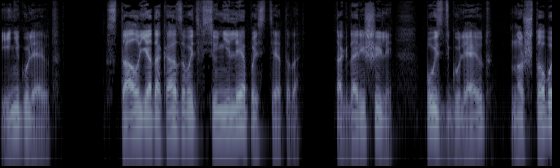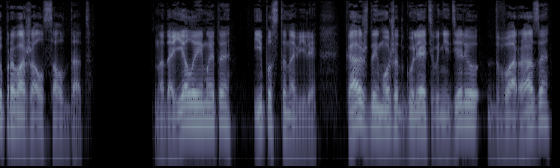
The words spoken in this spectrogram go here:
и не гуляют. Стал я доказывать всю нелепость этого. Тогда решили, пусть гуляют, но чтобы провожал солдат. Надоело им это, и постановили, каждый может гулять в неделю два раза,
